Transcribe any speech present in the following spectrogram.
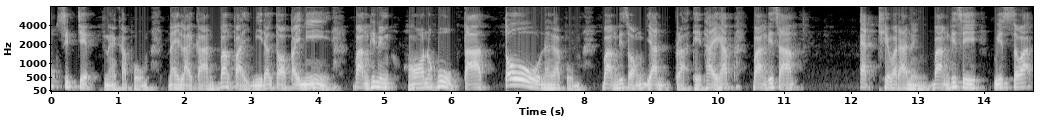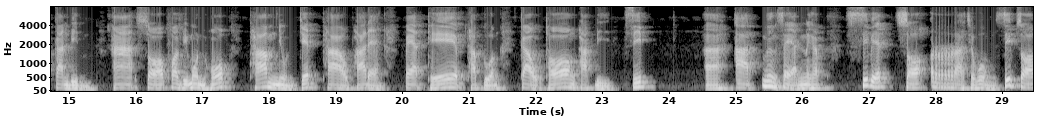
2567 นะครับผมในรายการบ้างไฟมีดังต่อไปนี้บ้างที่หนึ่งหอนฮูกตา โต้นะครับผมบางที่สองยันประเทศไทยครับ บางที่สามแอดเทวดาหนึ่งบางที่สี่วิศวะการบินห้าสอพรพิมลหกถ้ำหยุ่นเจ็ดเท้าผ้าแดงแปดเทพ ทับหลวงเก้าท้องพักดีสิบอ่าอาจเมืองแสนนะครับสิบเอ็ดสอราชวงศ์สิบสอง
